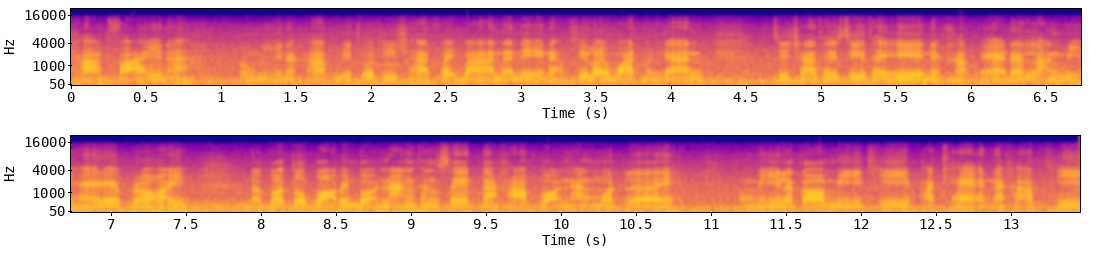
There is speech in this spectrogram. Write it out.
ชาร์จไฟนะ ตรงนี้นะครับ มีตัวที่ชาร์จไฟบ้านนั่นเองนะครับ 400 วัตต์เหมือนกันที่ชาร์จไทป์ C ไทป์ A นะครับแอร์ด้านหลังมีให้เรียบร้อย แล้วก็ตัวเบาะเป็นเบาะหนังทั้งเซตนะครับ เบาะหนังหมดเลย ตรงนี้แล้วก็มีที่พักแขนนะครับที่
